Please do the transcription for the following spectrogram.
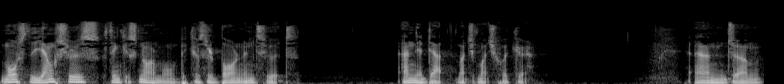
Most of the youngsters think it's normal because they're born into it. And they adapt much, much quicker. And, um,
